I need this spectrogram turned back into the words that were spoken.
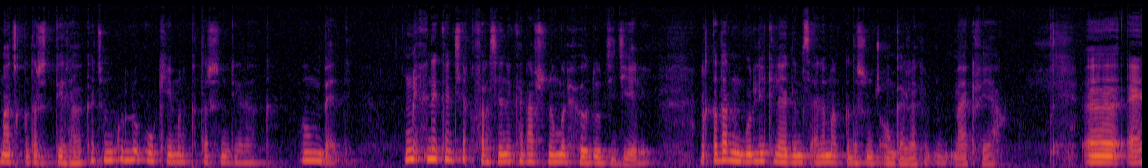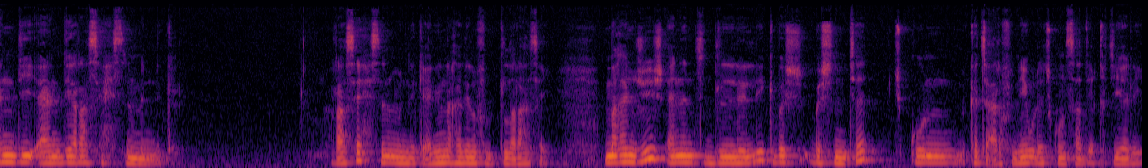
ما تقدرش دير هكا تنقول له OK ما نقدرش ندير هكا. ومن بعد أنا كنتيق في راسي أنا كنعرف شنو هما الحدود ديالي. نقدر نقول لك لا هاد المساله ما نقدرش نتونكاجا معاك فيها. أه عندي عندي راسي أحسن منك. راسي أحسن منك يعني أنا غادي نفضل راسي. ما غنجيش أنا نتدلل ليك باش باش أنت تكون كتعرفني ولا تكون صديق ديالي.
